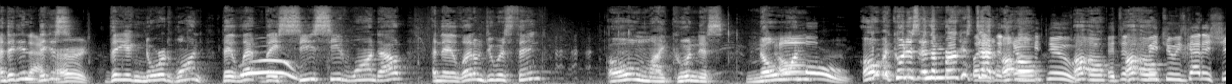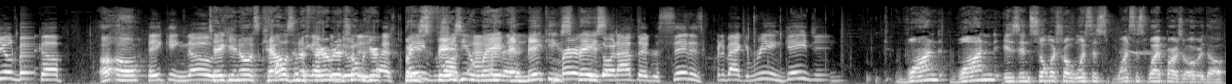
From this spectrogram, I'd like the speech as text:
and they didn't. That they just hurt. they ignored Wand. They let they Woo! CC'd Wand out, and they let him do his thing. Oh my goodness! No one. Oh! Oh my goodness! And the Merc is But dead. Uh oh. 2v2. Uh oh. It's a Uh 2v2. He's got his shield back up. Uh oh. Taking notes. Taking notes. Cal's in a fair bit of trouble here, but he's phasing away and making is space. going out there. The Sin is coming back and re-engaging. Wand Wand is in so much trouble once this once this white bar is over though.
